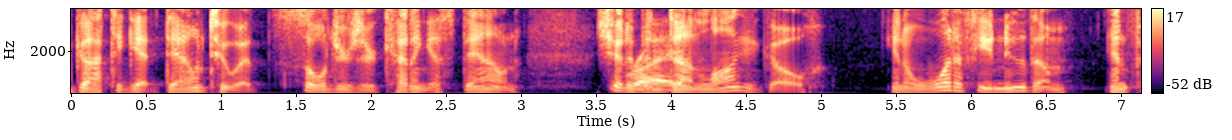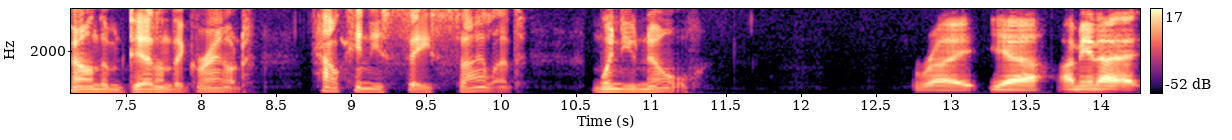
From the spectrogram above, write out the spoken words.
got to get down to it, soldiers are cutting us down, should have Right. been done long ago. You know, what if you knew them and found them dead on the ground? How can you stay silent when you know? Right. Yeah. I mean, I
